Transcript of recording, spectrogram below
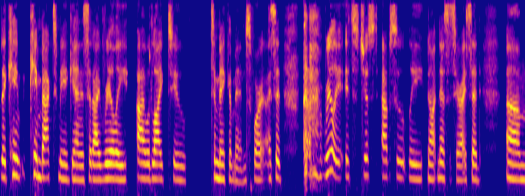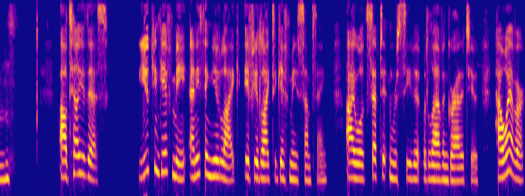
they came came back to me again and said, I really, I would like to to make amends for it. I said, really, it's just absolutely not necessary. I said, um, I'll tell you this. You can give me anything you like if you'd like to give me something. I will accept it and receive it with love and gratitude. However,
